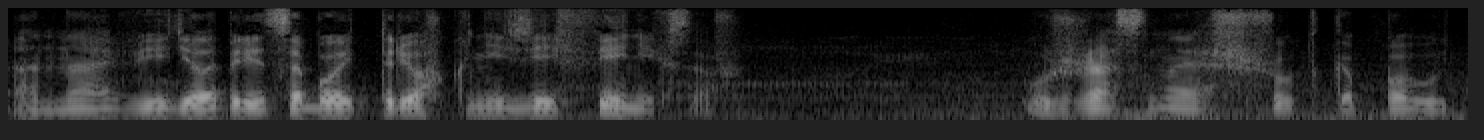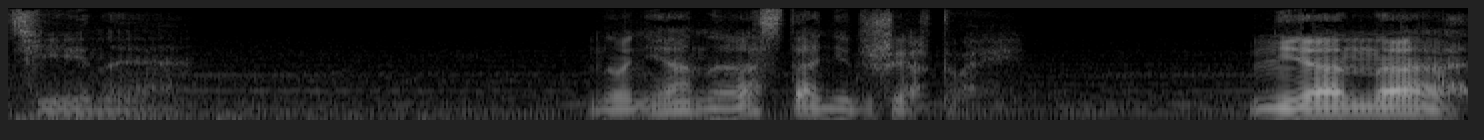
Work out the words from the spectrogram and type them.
Она видела перед собой трех князей фениксов. Ужасная шутка паутины. Но не она станет жертвой. Не она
